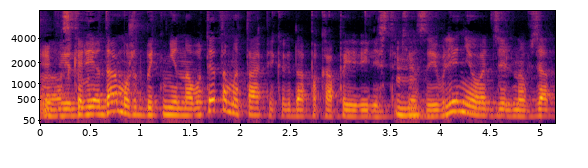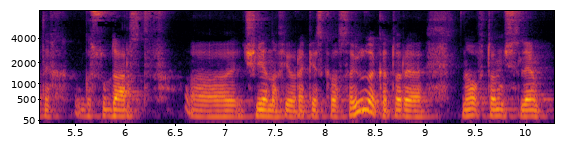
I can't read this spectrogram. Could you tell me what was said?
Э, скорее, да, может быть, не на вот этом этапе, когда пока появились такие mm-hmm. заявления у отдельно взятых государств, членов Европейского Союза, которые, ну, в том числе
